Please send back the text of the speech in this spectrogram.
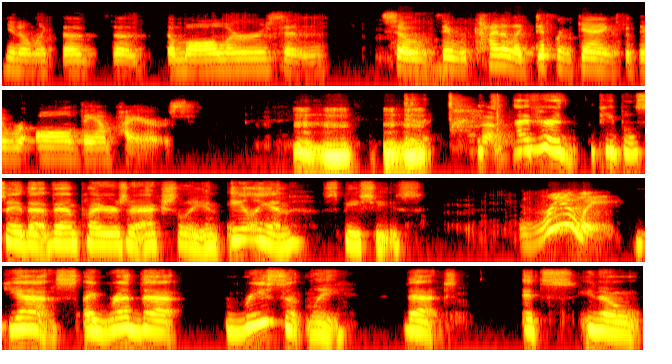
you know, like the the the maulers, and so they were kind of like different gangs, but they were all vampires. Mhm. Mhm. So, I've heard people say that vampires are actually an alien species. really? Yes, I read that recently that it's you know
